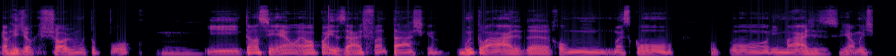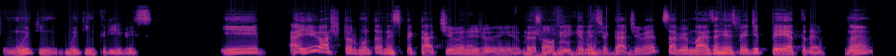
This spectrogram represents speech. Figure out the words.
É uma região que chove muito pouco. Hum. E então assim, é, é uma paisagem fantástica, muito árida, com, mas com com imagens realmente muito muito incríveis. E Aí eu acho que todo mundo está na expectativa, né, Júlio? O pessoal fica na expectativa de saber mais a respeito de Petra, né?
